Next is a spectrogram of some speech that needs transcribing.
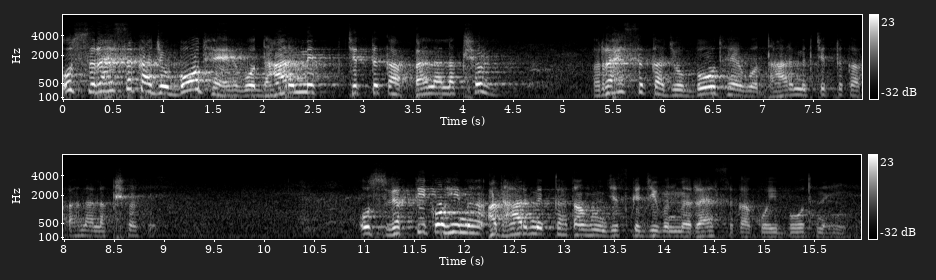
उस रहस्य का जो बोध है, वो धार्मिक चित्त का पहला लक्षण रहस्य का जो बोध है, वो धार्मिक चित्त का पहला लक्षण है। उस व्यक्ति को ही मैं अधार्मिक कहता हूँ, जिसके जीवन में रहस्य का कोई बोध नहीं है।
